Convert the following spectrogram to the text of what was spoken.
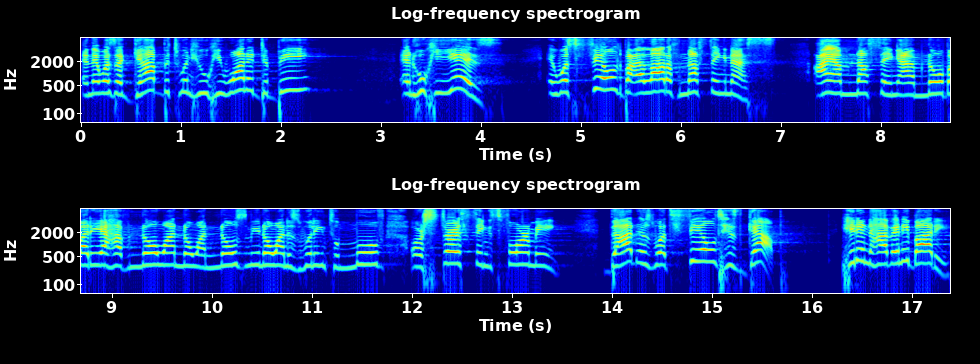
And there was a gap between who he wanted to be and who he is. It was filled by a lot of nothingness. I am nothing. I am nobody. I have no one. No one knows me. No one is willing to move or stir things for me. That is what filled his gap. He didn't have anybody.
